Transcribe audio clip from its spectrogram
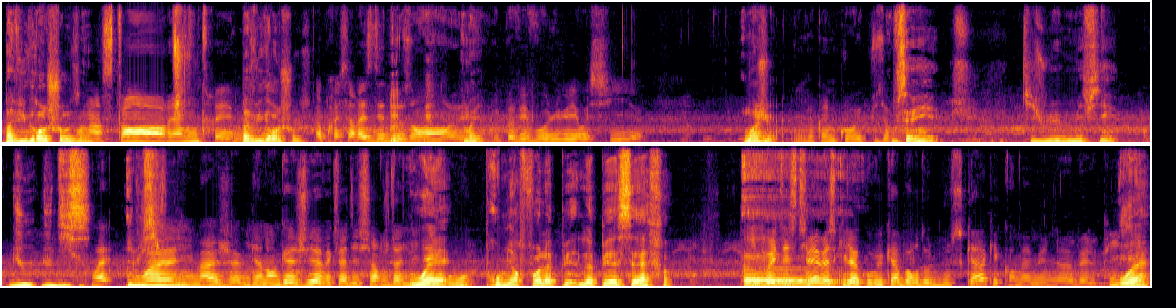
pas vu grand chose. Pour l'instant, rien montré. Pas vu bon. grand chose. Après, ça reste des deux ans. euh, Oui. Ils peuvent évoluer aussi. Moi, Ouais, je, Il a quand même couru plusieurs vous fois. savez qui je vais me méfier? Du, du 10. Ouais, Blue. l'image bien engagée avec la décharge d'Aline Ouais. Première fois la, P- la PSF. Il doit être Euh, estimé parce qu'il a couru qu'à Bordeaux-le-Bouscat, qui est quand même une belle piste. Ouais.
